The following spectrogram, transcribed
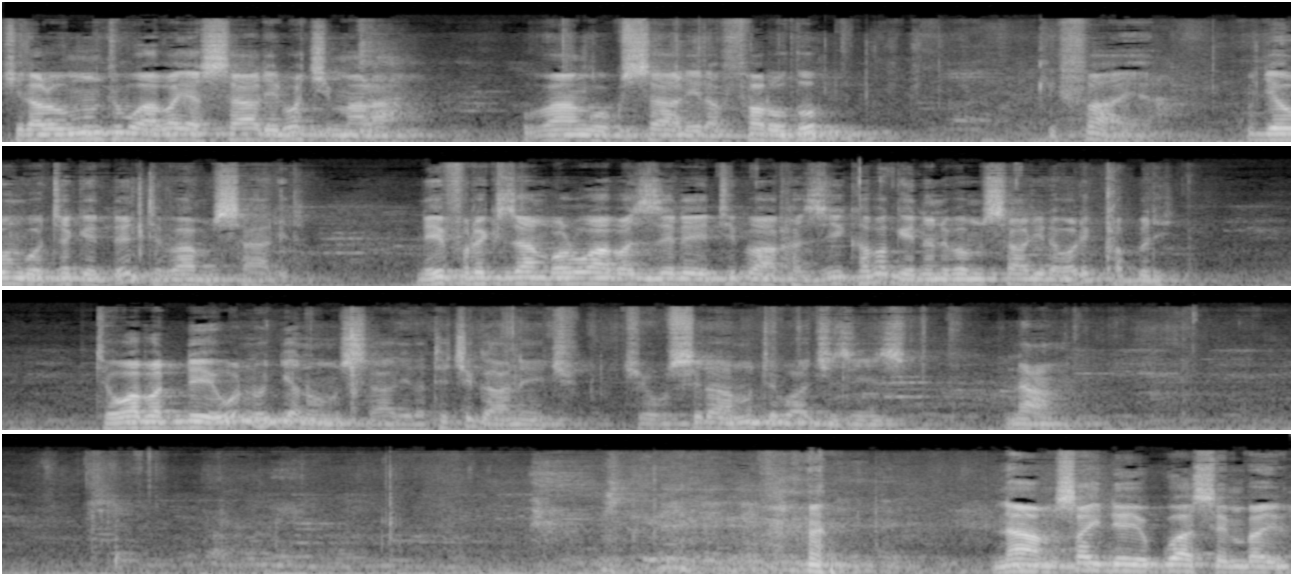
kirala omuntu bw'aba yasaalirwa kimala kubanga okusaalira farudhu kifaaya kujjawo ng'otegedde nti bamusaalira naye for example waliwo abazereeti bakaziika bagenda ne bamusaalira wali kabuli. Tewabaddeewo nojja n'omusaalira tekigaana ekyo. Kyobusiraamu tebwakiziiza naam. Naam saidi eyo gwasembayo.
